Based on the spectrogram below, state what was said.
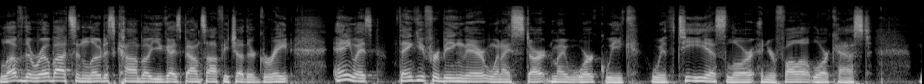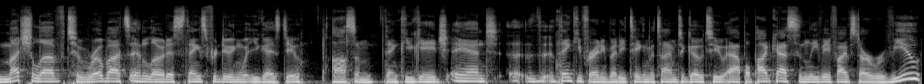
Love the robots and Lotus combo. You guys bounce off each other great. Anyways, thank you for being there when I start my work week with TES Lore and your Fallout Lorecast. Much love to Robots and Lotus. Thanks for doing what you guys do. Awesome. Thank you, Gage. And uh, th- thank you for anybody taking the time to go to Apple Podcasts and leave a five star review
